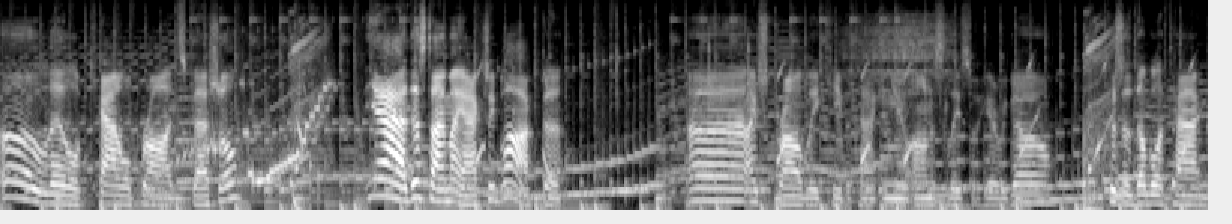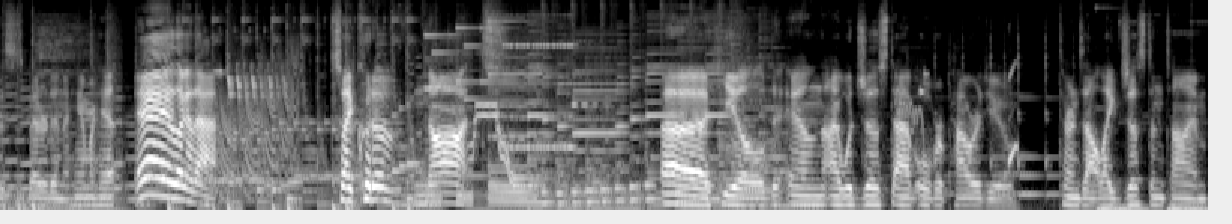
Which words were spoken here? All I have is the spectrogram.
a little cattle prod special. Yeah, this time I actually blocked. Uh, Uh, I should probably keep attacking you, honestly, so here we go. Because of the double attack, this is better than a hammer hit. Hey, look at that! So I could have not uh, healed, and I would just have overpowered you. Turns out, like, just in time.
